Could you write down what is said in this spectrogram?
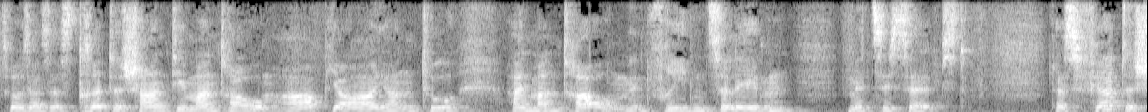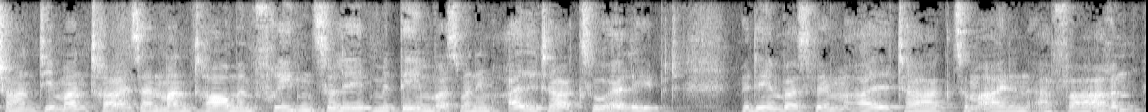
So ist also das dritte Shanti-Mantra um Abhyayantu, ein Mantra, um in Frieden zu leben mit sich selbst. Das vierte Shanti-Mantra ist ein Mantra, um im Frieden zu leben mit dem, was man im Alltag so erlebt mit dem, was wir im Alltag zum einen erfahren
